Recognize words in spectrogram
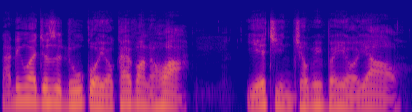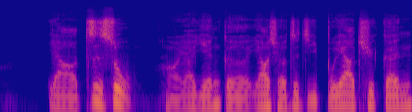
那另外就是，如果有开放的话，也请球迷朋友要要自述哦，要严格要求自己，不要去跟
